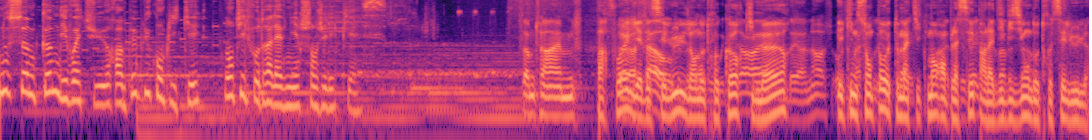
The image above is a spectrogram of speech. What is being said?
nous sommes comme des voitures un peu plus compliquées dont il faudra l'avenir changer les pièces. Parfois, il y a des cellules dans notre corps qui meurent et qui ne sont pas automatiquement remplacées par la division d'autres cellules.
